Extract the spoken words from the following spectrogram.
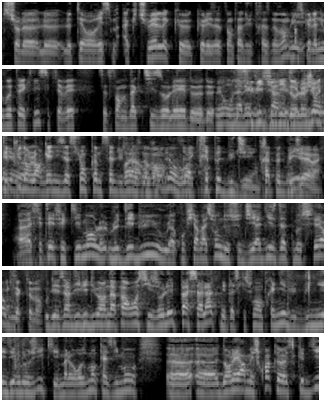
sur le, terrorisme actuel que, que, les attentats du 13 novembre, parce que la nouveauté avec Nice, c'est qu'il y avait cette forme d'acte isolé, de, de, suivi d'une idéologie. On n'était plus dans l'organisation comme celle du 13 novembre. On voit avec très peu de budget. Hein. Très peu de budget, oui. Euh, C'était effectivement le, début ou la confirmation de ce djihadisme d'atmosphère où, où, des individus en apparence isolés passent à l'acte, mais parce qu'ils sont imprégnés d'une idéologie qui est malheureusement quasiment euh, euh, dans l'air. Mais je crois que ce que dit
